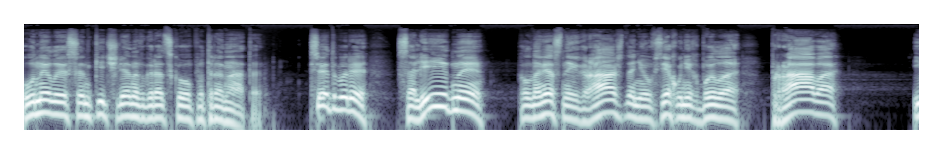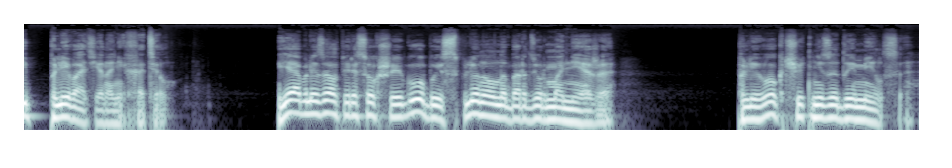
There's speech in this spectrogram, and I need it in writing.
унылые сынки членов городского патроната. Все это были солидные, полновесные граждане, у всех у них было право, и плевать я на них хотел. Я облизал пересохшие губы и сплюнул на бордюр манежа. Плевок чуть не задымился.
